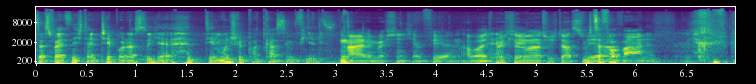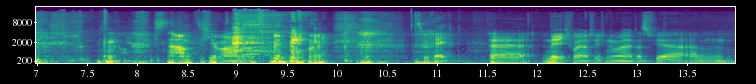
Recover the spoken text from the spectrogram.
das war jetzt nicht dein Tipp, oder dass du hier den Mundstuhl-Podcast empfiehlst? nein, den möchte ich nicht empfehlen. Aber ich Ja, möchte okay. nur natürlich, dass Du musst davor warnen. genau, das ist eine amtliche Warnung. Zu Recht. Äh, nee, ich wollte natürlich nur, dass wir ähm,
